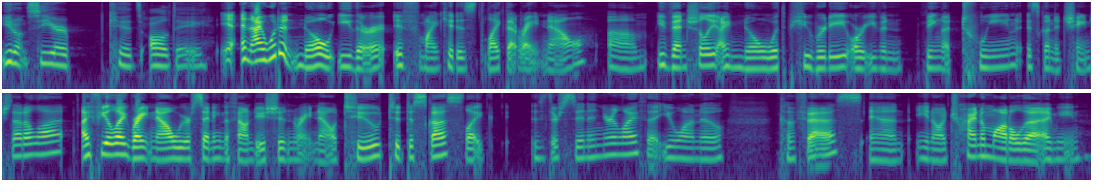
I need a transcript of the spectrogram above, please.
you don't see your kids all day. Yeah, and I wouldn't know either if my kid is like that right now. Um, eventually, I know with puberty or even being a tween is going to change that a lot. I feel like right now we're setting the foundation right now too to discuss like, is there sin in your life that you want to confess? And, you know, I'm trying to model that. I mean,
